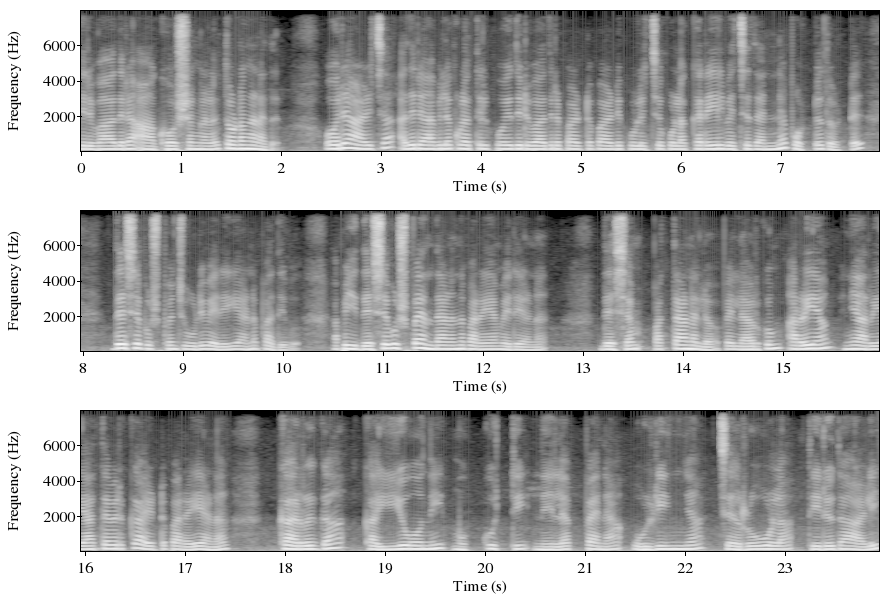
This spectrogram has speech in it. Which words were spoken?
തിരുവാതിര ആഘോഷങ്ങൾ തുടങ്ങണത്. ഒരാഴ്ച അത് രാവിലെ കുളത്തിൽ പോയി തിരുവാതിരപ്പാട്ട് പാടി കുളിച്ച് കുളക്കരയിൽ വെച്ച് തന്നെ പൊട്ടു തൊട്ട് ദശപുഷ്പം ചൂടി വരികയാണ് പതിവ്. അപ്പോൾ ഈ ദശപുഷ്പം എന്താണെന്ന് പറയാൻ വരികയാണ്. ദശം പത്താണല്ലോ. അപ്പോൾ എല്ലാവർക്കും അറിയാം. ഇനി അറിയാത്തവർക്കായിട്ട് പറയുകയാണ് കറുക കയ്യോന്നി മുക്കുറ്റി നിലപ്പന ഉഴിഞ്ഞ ചെറുള തിരുതാളി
